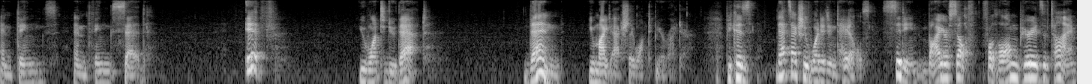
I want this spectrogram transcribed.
and things and things said. If you want to do that, then you might actually want to be a writer. Because that's actually what it entails sitting by yourself for long periods of time,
